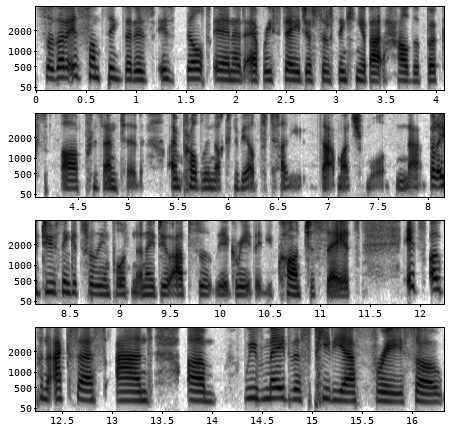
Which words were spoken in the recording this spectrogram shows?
so that is something that is is built in at every stage of sort of thinking about how the books are presented. I'm probably not going to be able to tell you that much more than that, but I do think it's really important, and I do absolutely agree that you can't just say it's it's open access and um, we've made this PDF free, so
